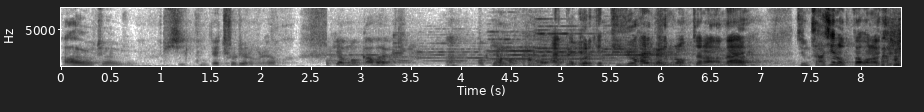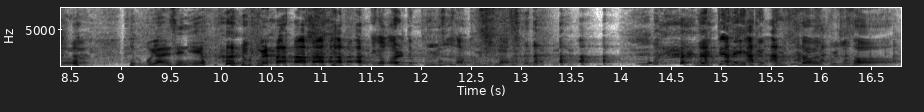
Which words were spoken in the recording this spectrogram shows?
아유 저 요즘 빛이 natural이라 그래요. 어깨 한번 까봐요. 어? 어깨 한번 까봐요. 아, 또 그렇게 비교할 필요는 없잖아. 나 지금 자신 없다고 나 지금. 이거 뭐 얀센이에요? 이거 어릴 때 불주사, 불주사. 우리 때는 이렇게 불주사, 불주사.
